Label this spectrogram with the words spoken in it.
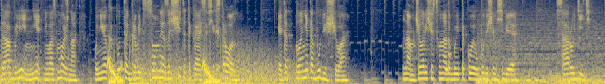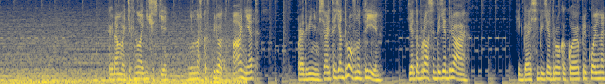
Да блин, нет, невозможно. У нее как будто гравитационная защита такая со всех сторон. Это планета будущего. Нам, человечеству, надо будет такое в будущем себе соорудить. Когда мы технологически немножко вперед... А, нет. Продвинемся. Это ядро внутри. Я добрался до ядра. Фига себе ядро, какое прикольное.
